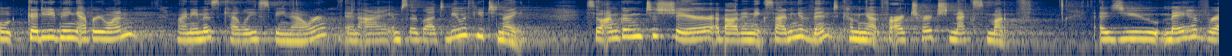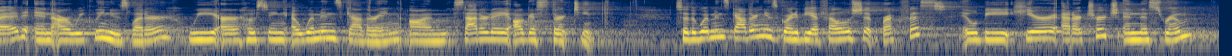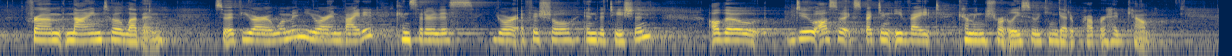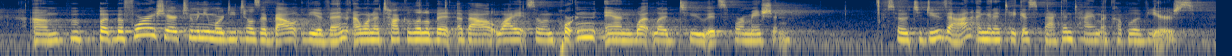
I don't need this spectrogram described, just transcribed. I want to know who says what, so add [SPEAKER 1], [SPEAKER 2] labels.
[SPEAKER 1] Well, good evening, everyone. My name is Kelly Spainauer, and I am so glad to be with you tonight. So, I'm going to share about an exciting event coming up for our church next month. As you may have read in our weekly newsletter, we are hosting a women's gathering on Saturday, August 13th. So, the women's gathering is going to be a fellowship breakfast. It will be here at our church in this room from 9 to 11. So if you are a woman, you are invited. Consider this your official invitation. Although, do also expect an evite coming shortly so we can get a proper head count. Um, but before I share too many more details about the event, I want to talk a little bit about why it's so important and what led to its formation. So, to do that, I'm going to take us back in time a couple of years.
